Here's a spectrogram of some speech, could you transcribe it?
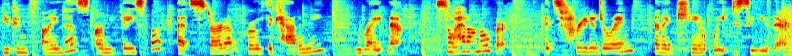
You can find us on Facebook at Startup Growth Academy right now. So head on over. It's free to join, and I can't wait to see you there.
